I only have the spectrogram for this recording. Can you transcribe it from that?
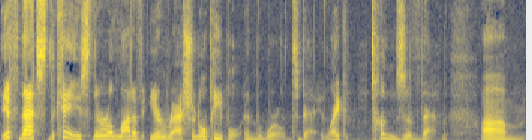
If that's the case, there are a lot of irrational people in the world today, like tons of them. Um,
